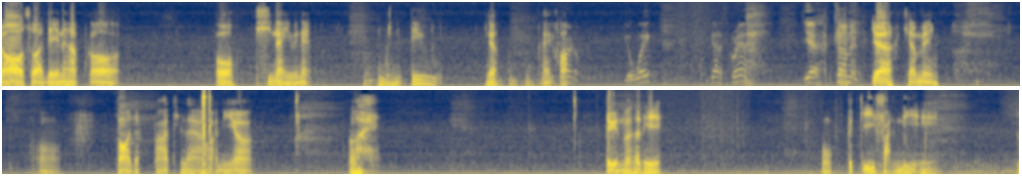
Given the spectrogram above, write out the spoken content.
ก็สวัสดีนะครับก็ โอ้ ที่ไหนวะเนี่ยหมุนติ้วเดี๋ยวใครเคาะ Colonel, you awake? You gotta scramble. Yeah, coming. yeah coming อ๋อ ต่อจากพาร์ทที่แล้ว อันนี้ก็โอ้ยตื่นมาสักที โอ้ตะกี้ฝันนี่เอง ดู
